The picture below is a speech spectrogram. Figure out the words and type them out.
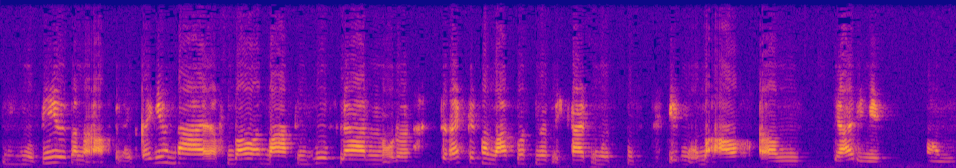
bio, sondern auch vielleicht regional auf dem Bauernmarkt, im Hofladen oder direkte Vermarktungsmöglichkeiten nutzen, eben um auch ähm, ja, die, ähm,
